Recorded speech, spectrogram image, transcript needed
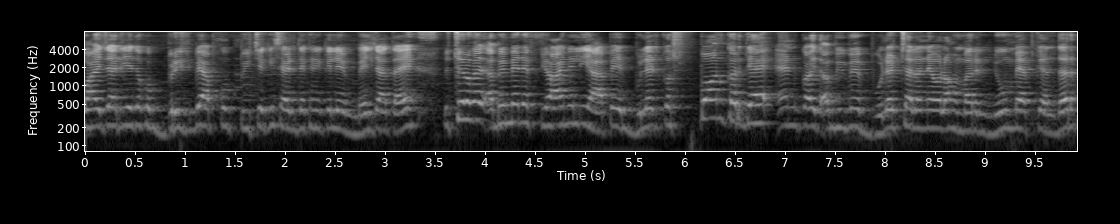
यार, ये देखो ब्रिज भी आपको पीछे की साइड देखने के लिए मिल जाता है। तो चलो गाइस अभी मैंने फाइनली यहाँ पे बुलेट को स्पॉन कर दिया है। एंड गाइस अभी मैं बुलेट चलाने वाला हूँ हमारे न्यू मैप के अंदर।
